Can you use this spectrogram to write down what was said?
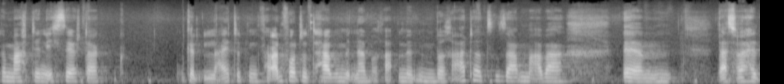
gemacht, den ich sehr stark geleitet und verantwortet habe mit, einer, mit einem Berater zusammen. Aber ähm, das war halt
